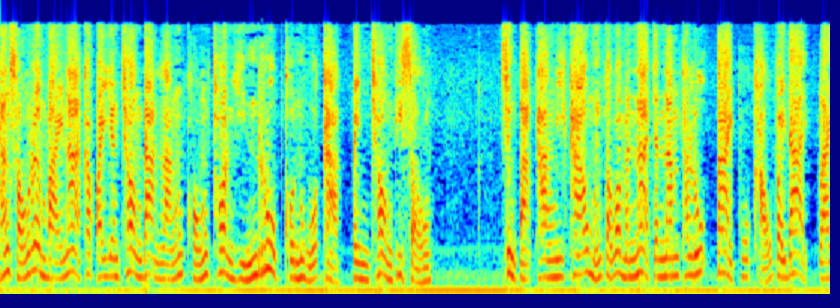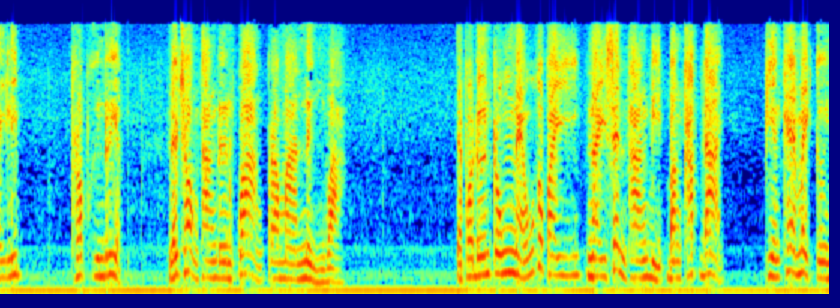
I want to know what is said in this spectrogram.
ทั้งสองเริ่มบ่ายหน้าเข้าไปยังช่องด้านหลังของท่อนหินรูปคนหัวขาดเป็นช่องที่สอง ซึ่งปากทางมีเขาเหมือนกับว่ามันน่าจะนำทะลุใต้ภูเขาไปได้ไกลลิบ เพราะพื้นเรียบ และช่องทางเดินกว้างประมาณหนึ่งวา แต่พอเดินตรงแนวเข้าไปในเส้นทางบีบบังคับได้ เพียงแค่ไม่เกิน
